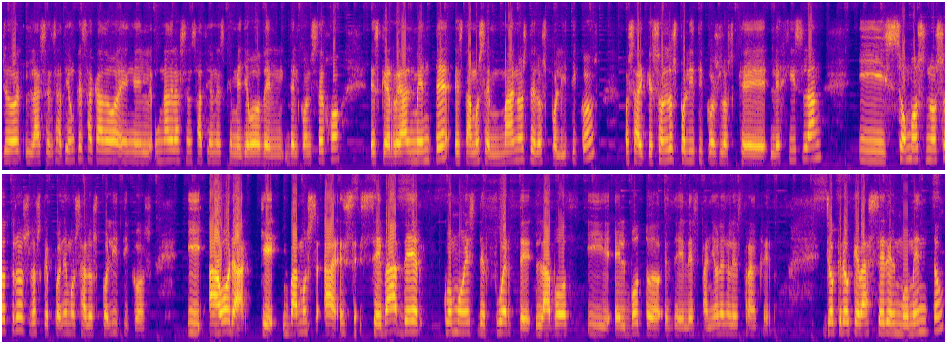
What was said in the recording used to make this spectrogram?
yo la sensación que he sacado en el, una de las sensaciones que me llevo del Consejo es que realmente estamos en manos de los políticos o sea, que son los políticos los que legislan y somos nosotros los que ponemos a los políticos. Y ahora que vamos a, se va a ver cómo es de fuerte la voz y el voto del español en el extranjero, yo creo que va a ser el momento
